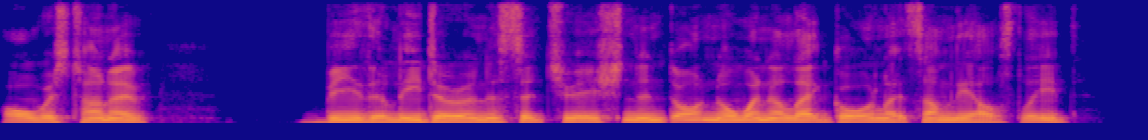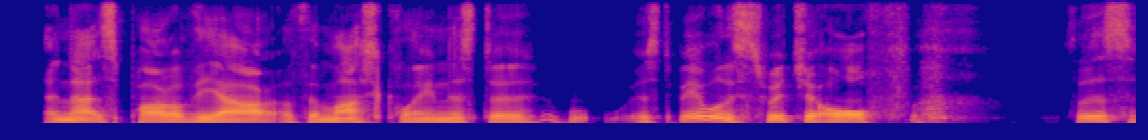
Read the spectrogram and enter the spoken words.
always trying to be the leader in a situation and don't know when to let go and let somebody else lead. And that's part of the art of the masculine is to is to be able to switch it off. so this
